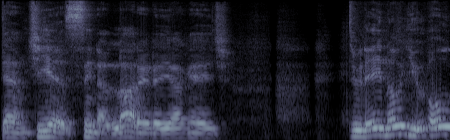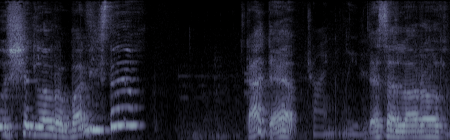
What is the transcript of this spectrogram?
Damn, she has seen a lot at a young age. Do they know you owe a shitload of money still? God damn. Trying to leave it. That's a lot of-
